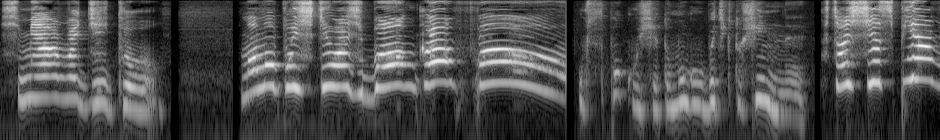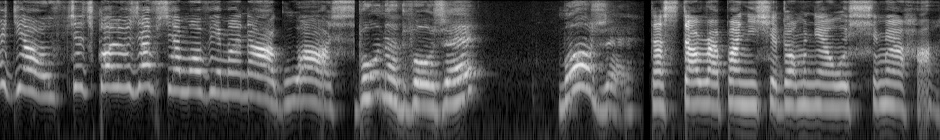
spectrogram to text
Śmierdzi tu. Mamo, puściłaś bąka? Fu! Uspokój się, to mógł być ktoś inny. Ktoś się spierdział. W przedszkolu zawsze mówimy na głos. Bo na dworze? Może. Ta stara pani się do mnie uśmiecha.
